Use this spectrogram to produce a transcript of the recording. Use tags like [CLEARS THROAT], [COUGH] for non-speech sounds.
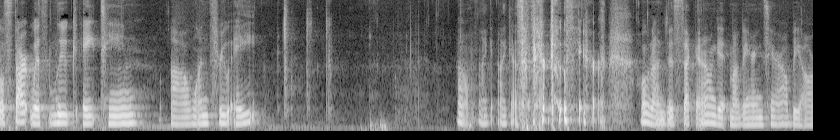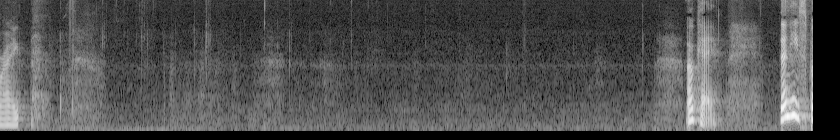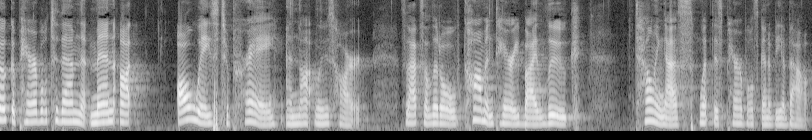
We'll start with Luke 18, uh, 1 through 8. Oh, I, I guess I better [LAUGHS] go there. Hold on just a second. I'll get my bearings here. I'll be all right. Okay. Then he spoke a parable to them that men ought always to pray and not lose heart. So that's a little commentary by Luke telling us what this parable is going to be about.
